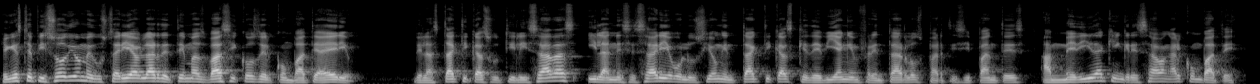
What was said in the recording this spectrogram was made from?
En este episodio me gustaría hablar de temas básicos del combate aéreo, de las tácticas utilizadas y la necesaria evolución en tácticas que debían enfrentar los participantes a medida que ingresaban al combate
